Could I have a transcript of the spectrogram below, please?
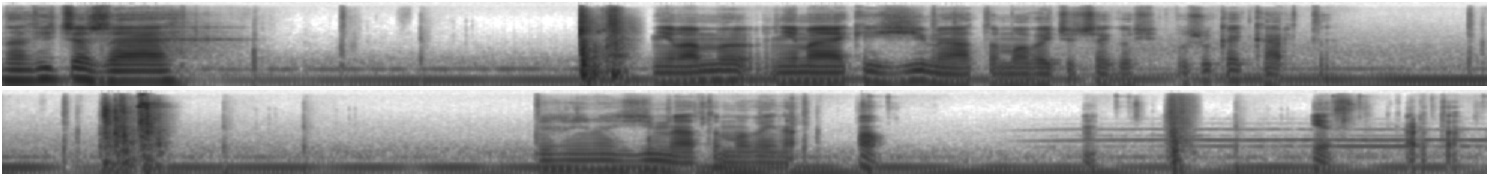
No liczę, że... Nie mamy, nie ma jakiejś zimy atomowej czy czegoś. Poszukaj karty. Jeżeli nie ma zimy atomowej na... O! Hm. Jest karta.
